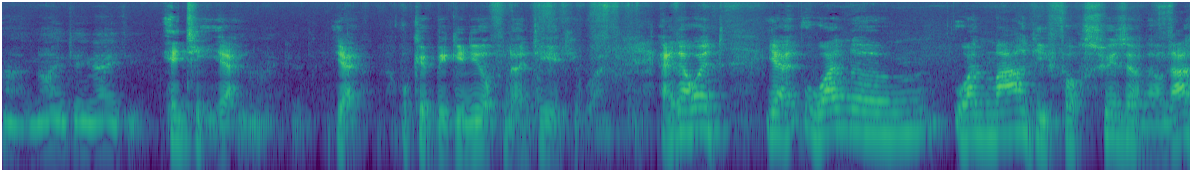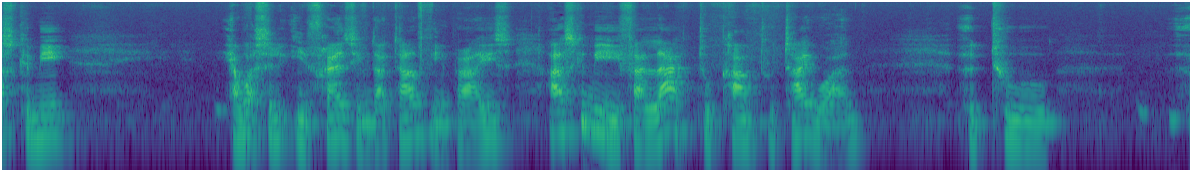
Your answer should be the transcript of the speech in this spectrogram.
Uh, 1980. 80, yeah. Okay. Yeah, okay, beginning of 1981. And I went, yeah, one, um, one Margi for Switzerland asked me, I was in France in that time, in Paris, asked me if I liked to come to Taiwan uh, to, uh,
